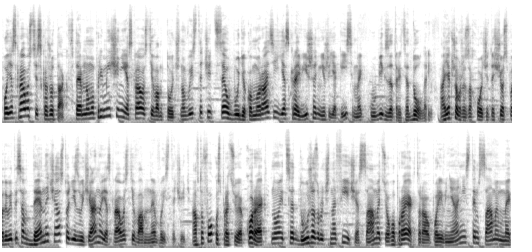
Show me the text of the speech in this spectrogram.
По яскравості скажу так: в темному приміщенні яскравості вам точно вистачить, це у будь-якому разі яскравіше, ніж якийсь Mac Cubic за 30 доларів. А якщо вже захочете щось подивитися в денний час, тоді звичайно яскравості вам не вистачить. Автофокус працює коректно, і це дуже зручна фіча саме цього проектора у порівнянні з тим самим Mac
